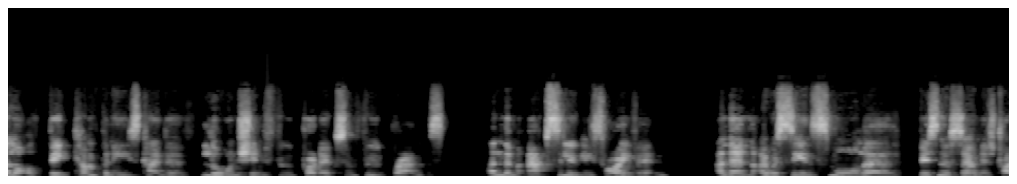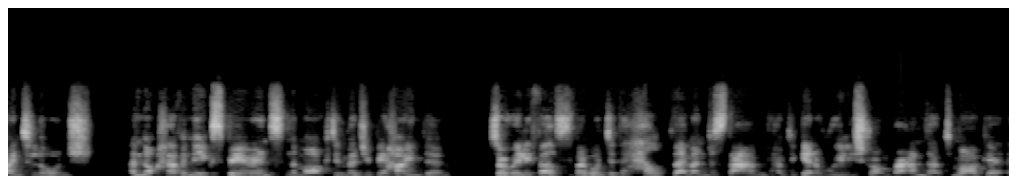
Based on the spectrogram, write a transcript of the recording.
a lot of big companies kind of launching food products and food brands and them absolutely thriving. And then I was seeing smaller business owners trying to launch and not having the experience and the marketing budget behind them. So I really felt as if I wanted to help them understand how to get a really strong brand out to market.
